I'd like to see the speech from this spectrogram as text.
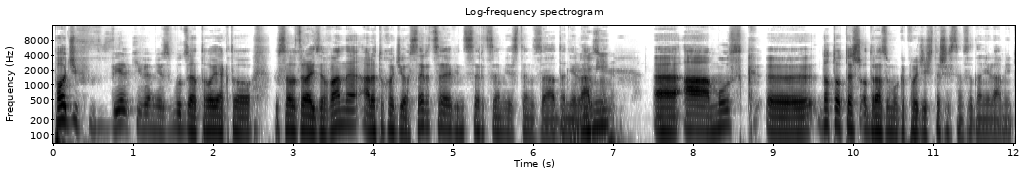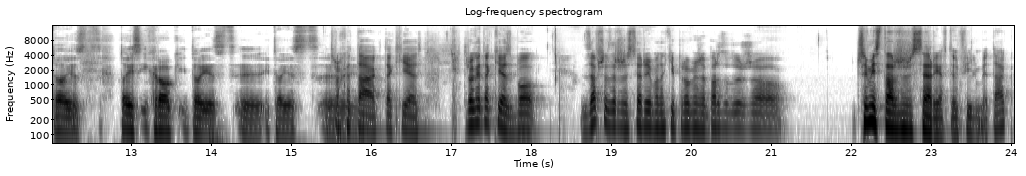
podziw wielki we mnie wzbudza to, jak to zostało zrealizowane, ale tu chodzi o serce, więc sercem jestem za Danielami. Rozumiem. E, a mózg, e, no to też od razu mogę powiedzieć, też jestem za Danielami. To jest, to jest ich rok i to jest, e, i to jest. Trochę tak, tak jest. Trochę tak jest, bo zawsze z reżyserią ma taki problem, że bardzo dużo czym jest ta reżyseria w tym filmie, tak?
